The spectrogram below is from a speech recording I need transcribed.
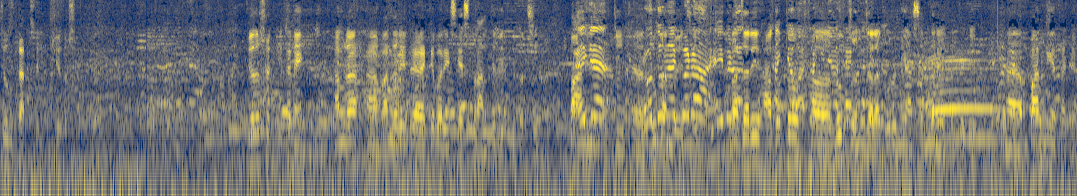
চুল কাটছেন প্রিয় দর্শক। প্রিয় দর্শক এখানে আমরা বাজারের একেবারে শেষ প্রান্তে দেখতে পাচ্ছি পানের একটি দোকান রয়েছে। বাজারে আগত লোকজন যারা গরু নিয়ে আসেন তারা এখান থেকে পান নিয়ে থাকেন।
